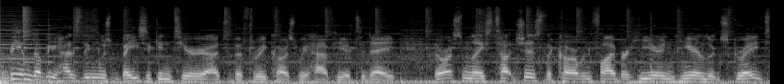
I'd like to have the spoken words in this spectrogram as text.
The BMW has the most basic interior out of the three cars we have here today. There are some nice touches, the carbon fibre here and here looks great,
